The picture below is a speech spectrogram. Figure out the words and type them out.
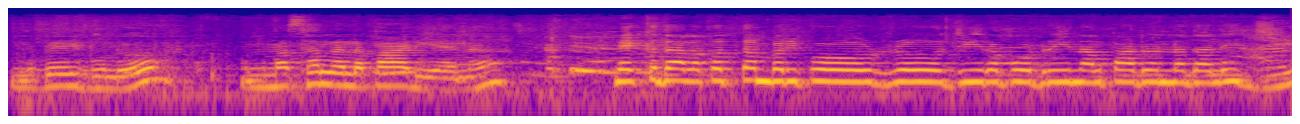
ಒಂದು ಬೇಯಿ ಬುಂಡು ಒಂದು ಮಸಾಲೆಲ್ಲ ಪಾಡಿಯಾನ ನೆಕ್ಕದಾಲ ಕೊತ್ತಂಬರಿ ಪೌಡ್ರು ಜೀರಾ ಪೌಡ್ರು ಈ ನಾಲ್ ಪಾಡು ಅನ್ನದಾಲ ಇಜ್ಜಿ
